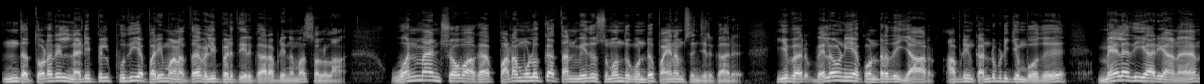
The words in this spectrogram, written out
இந்த தொடரில் நடிப்பில் புதிய பரிமாணத்தை வெளிப்படுத்தியிருக்கார் அப்படின்னு நம்ம சொல்லலாம். ஒன் மேன் ஷோவாக படம் முழுக்க தன் மீது சுமந்து கொண்டு பயணம் செஞ்சிருக்காரு. இவர் வெலோனியை கொன்றது யார் அப்படின்னு கண்டுபிடிக்கும் போது மேலதிகாரியான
